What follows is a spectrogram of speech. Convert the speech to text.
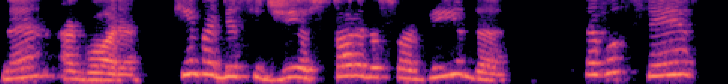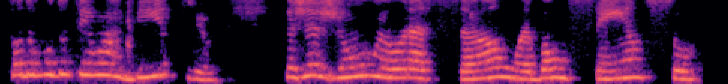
né? Agora, quem vai decidir a história da sua vida é você. Todo mundo tem um arbítrio. É jejum, é oração, é bom senso.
